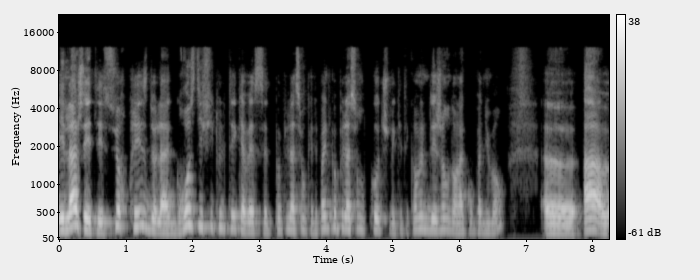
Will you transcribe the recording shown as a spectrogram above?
Et là, j'ai été surprise de la grosse difficulté qu'avait cette population, qui n'était pas une population de coachs, mais qui était quand même des gens dans l'accompagnement. à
